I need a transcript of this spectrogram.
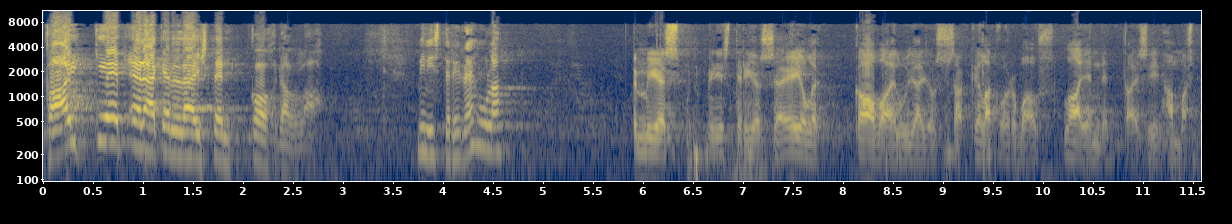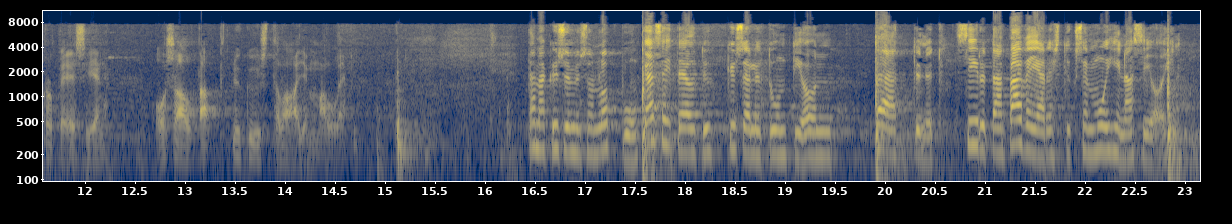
kaikkien eläkeläisten kohdalla? Ministeri Rehula. Mies, ministeriössä ei ole kaavailuja, jossa kelakorvaus laajennettaisiin hammasproteesien osalta nykyistä laajemmalle. Tämä kysymys on loppuun käsitelty. Kyselytunti on päättynyt. Siirrytään päiväjärjestyksen muihin asioihin.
